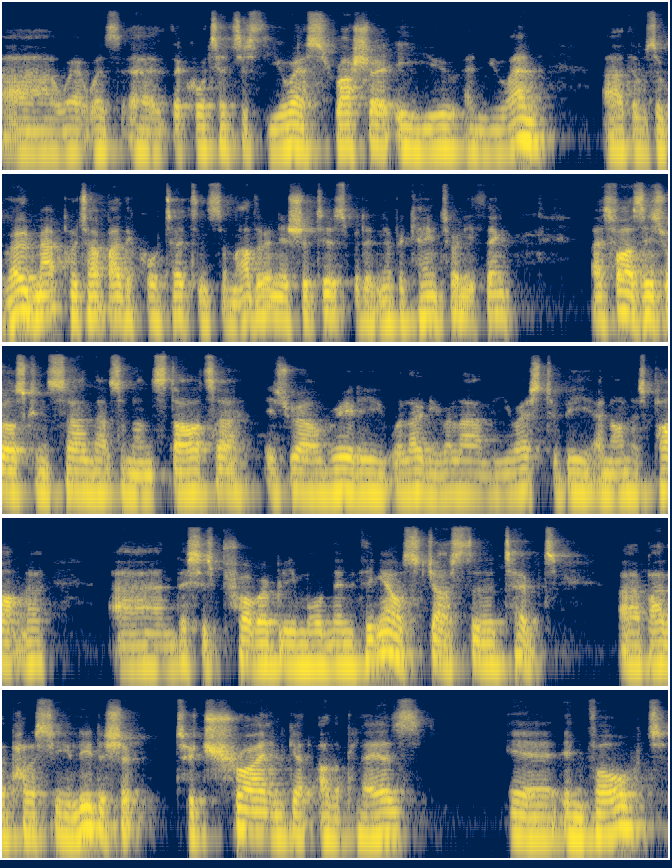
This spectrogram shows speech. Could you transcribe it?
uh, where it was uh, the quartet is the US, Russia, EU, and UN. Uh, there was a roadmap put up by the quartet and some other initiatives, but it never came to anything. As far as Israel is concerned, that's a non-starter. Israel really will only rely on the US to be an honest partner. And this is probably more than anything else, just an attempt uh, by the Palestinian leadership to try and get other players involved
